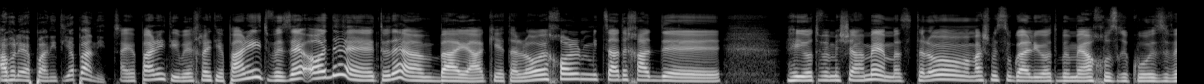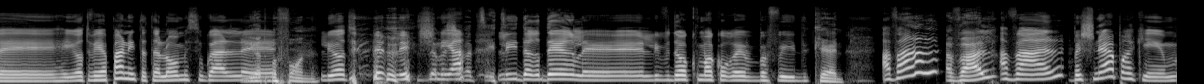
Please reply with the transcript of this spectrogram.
אבל היפנית היא יפנית. היפנית היא בהחלט יפנית, וזה עוד, אה, אתה יודע, בעיה, כי אתה לא יכול מצד אחד, אה, היות ומשעמם, אז אתה לא ממש מסוגל להיות ב-100% ריכוז, והיות ויפנית, אתה לא מסוגל... אה, להיות בפון. להיות, שנייה. להידרדר, ל- לבדוק מה קורה בפיד. כן. אבל, אבל, אבל, בשני הפרקים,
